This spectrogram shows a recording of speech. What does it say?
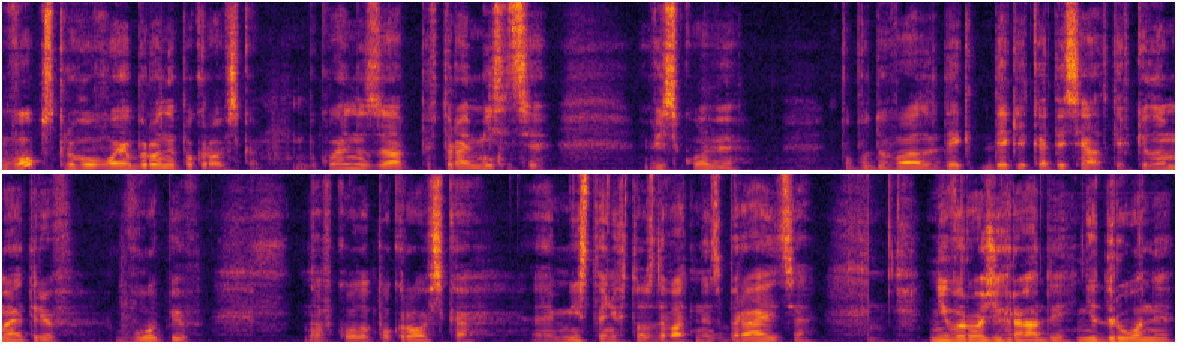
ВОП з кругової оборони Покровська. Буквально за півтора місяці військові побудували дек- декілька десятків кілометрів ВОПів навколо Покровська. Е, Місто ніхто здавати не збирається. Ні ворожі гради, ні дрони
